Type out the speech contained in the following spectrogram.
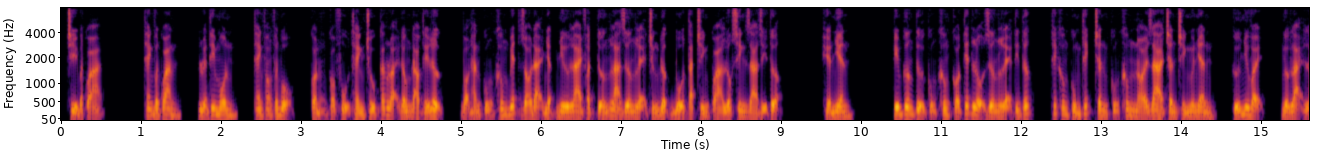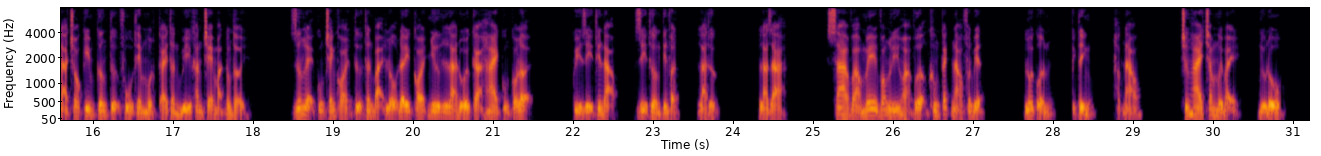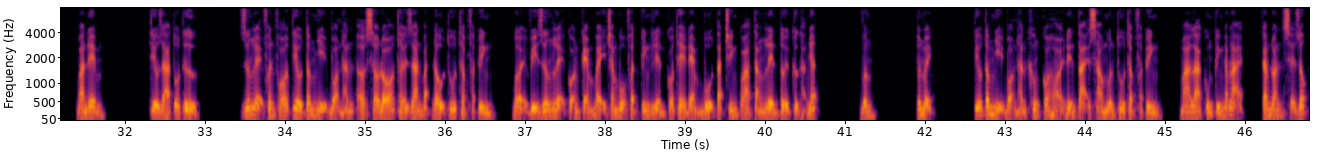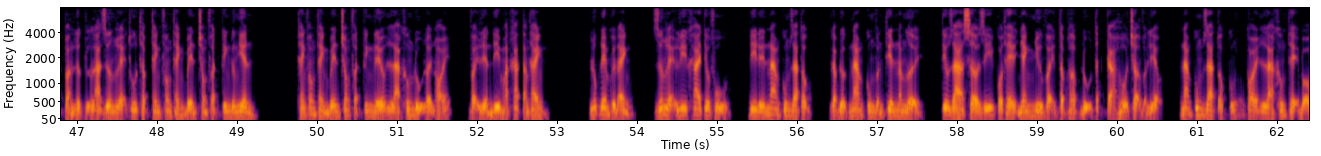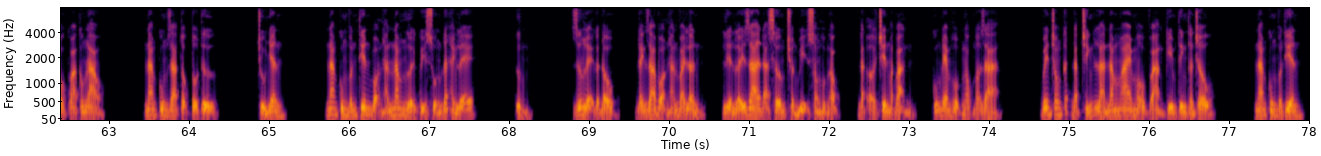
Chỉ bất quá, thanh vân quan, luyện thi môn, thanh phong phân bộ còn có phủ thành chủ các loại đông đảo thế lực, bọn hắn cũng không biết rõ đại nhật như lai phật tướng là dương lệ chứng được bồ tát chính quả lúc sinh ra dị tượng. Hiển nhiên, kim cương tự cũng không có tiết lộ dương lệ tin tức, thích không cùng thích chân cũng không nói ra chân chính nguyên nhân, cứ như vậy, ngược lại là cho kim cương tự phủ thêm một cái thần bí khăn che mặt đồng thời. Dương lệ cũng tránh khỏi tự thân bại lộ đây coi như là đối cả hai cũng có lợi. Quỷ dị thiên đạo, dị thường tiên phật, là thực, là giả. Xa vào mê vong lý hỏa vượng không cách nào phân biệt. Lôi cuốn, kịch tính hoặc não. Chương hai trăm mười bảy, nhu đồ. Ban đêm tiêu ra tổ tử. Dương lệ phân phó tiêu tâm nhị bọn hắn ở sau đó thời gian bắt đầu thu thập phật kinh, bởi vì dương lệ còn kém bảy trăm bộ phật kinh liền có thể đem bồ tát chính quả tăng lên tới cực hạn nhất. Vâng tuân mệnh. Tiêu tâm nhị bọn hắn không có hỏi đến tại sao muốn thu thập phật kinh, mà là cùng kính đáp lại, cam đoan sẽ dốc toàn lực là dương lệ thu thập thanh phong thành bên trong phật kinh đương nhiên. Thanh phong thành bên trong phật kinh nếu là không đủ lời nói, vậy liền đi mặt khác tám thành. Lúc đêm quyền đánh, dương lệ ly khai tiêu phủ, đi đến nam cung gia tộc, gặp được nam cung vấn thiên năm người tiêu gia sở dĩ có thể nhanh như vậy tập hợp đủ tất cả hỗ trợ vật liệu, nam cung gia tộc cũng coi là không thể bỏ qua công lao. Nam cung gia tộc tổ tử. Chủ nhân. Nam cung vấn thiên bọn hắn năm người quỳ xuống đất hành lễ. Ừng dương lệ gật đầu, đánh giá bọn hắn vài lần, liền lấy ra đã sớm chuẩn bị xong hộp ngọc, đặt ở trên mặt bàn, cũng đem hộp ngọc mở ra. Bên trong cất đặt chính là năm mai màu vàng kim tinh thần châu. Nam cung vấn thiên.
